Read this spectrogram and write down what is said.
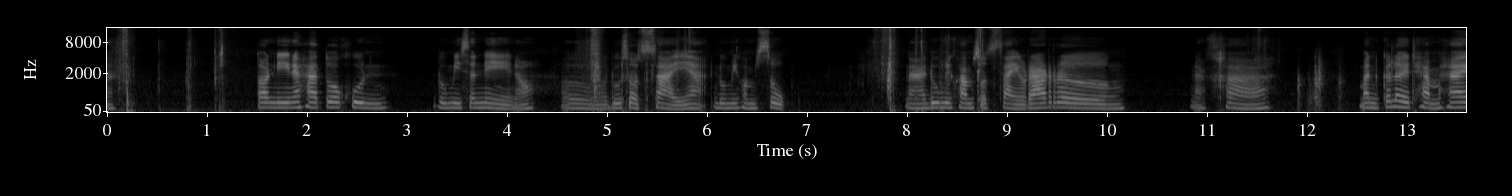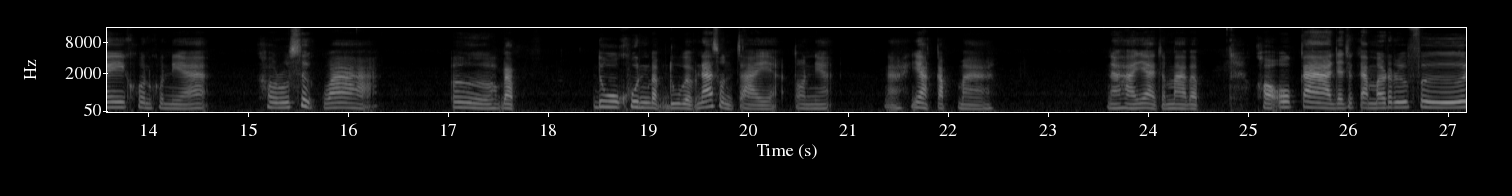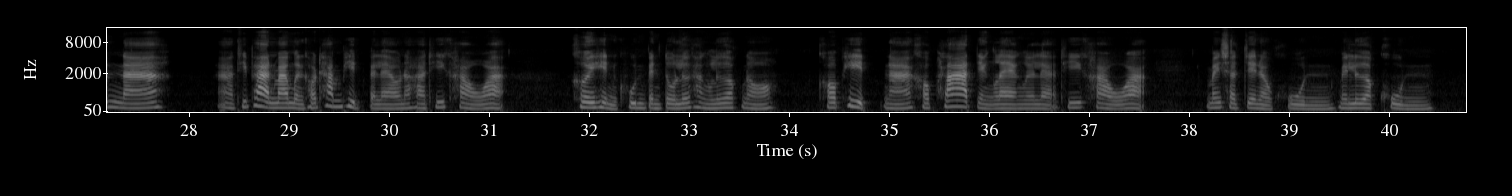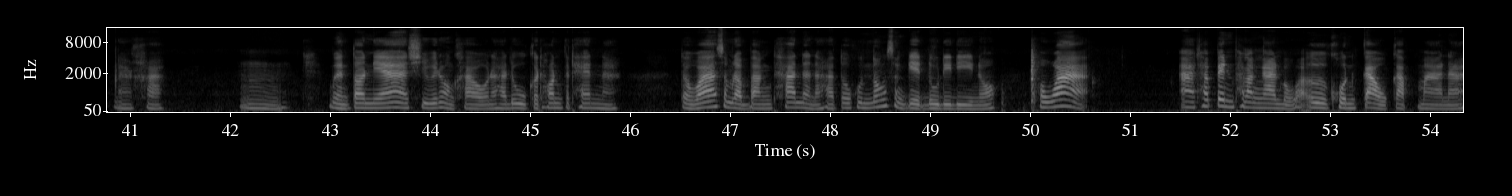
ตอนนี้นะคะ ตัวคุณดูมีเสน่ห์เนาะ เออ ดูสดใสอะ ดูมีความสุข นะ ดูมีความสดใสร่าเริงนะคะ มันก็เลยทำให้คนคนนี้เขารู้สึกว่า เออ แบบดูคุณแบบดูแบบน่าสนใจอะตอนเนี้ยนะอยากกลับมานะคะ อยากจะมาแบบขอโอกาส อยากจะกลับมารื้อฟื้นนะอ่าที่ผ่านมาเหมือนเขาทำผิดไปแล้วนะคะ ที่เขาอะเคยเห็นคุณเป็นตัวเลือกทางเลือกเนาะเขาผิดนะ เขาพลาดอย่างแรงเลยแหละ ที่เขาอะไม่ชัดเจนกับคุณไม่เลือกคุณนะคะ อืม เหมือนตอนเนี้ยชีวิตของเขานะคะ ดูกระท่อนกระแท่นนะ แต่ว่าสำหรับบางท่านอะนะคะ ตัวคุณต้องสังเกตดูดีๆเนาะเพราะว่าอ่าถ้าเป็นพลังงานแบบว่า เออ คนเก่ากลับมานะ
